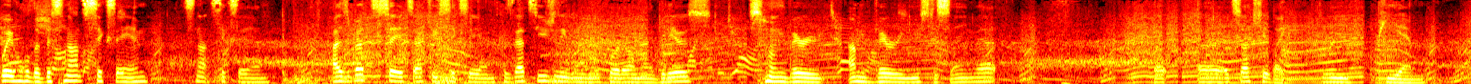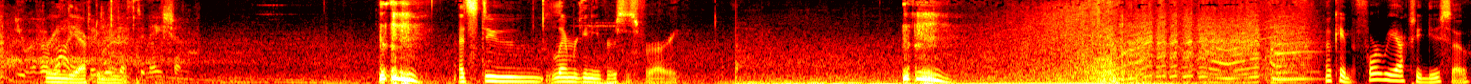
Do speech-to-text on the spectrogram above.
Wait, hold up, it's not 6 a.m. It's not 6 a.m. I was about to say it's actually 6 a.m. because that's usually when I record all my videos. So I'm very, I'm very used to saying that. But uh, it's actually like 3 p.m. Three in the afternoon. Let's do Lamborghini versus Ferrari. okay, before we actually do so,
